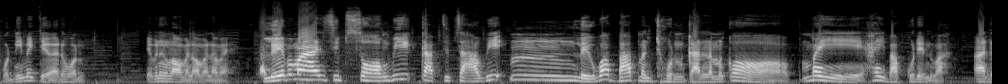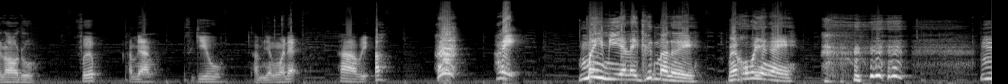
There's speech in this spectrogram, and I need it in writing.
ผลนี้ไม่เจอทุกคนเดี๋ยวไปนึงลองไปลองไปลองไปเหลือประมาณ 12 วิกับ 13 วิอืมหรือว่าบัฟมันชนกันแล้วมันก็ไม่ให้บัฟกูเด่นวะอะเดี๋ยวรอดูฟึบทำยังสกิลทำยังวะเนี่ยห้าวิอะฮะเฮ้ยไม่มีอะไรขึ้นมาเลยหมายความว่ายังไง อื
